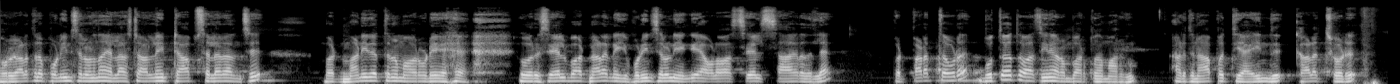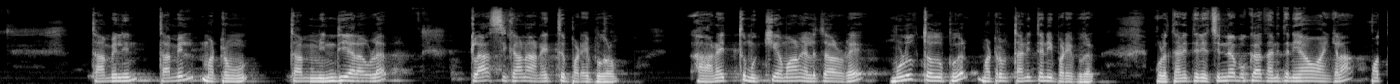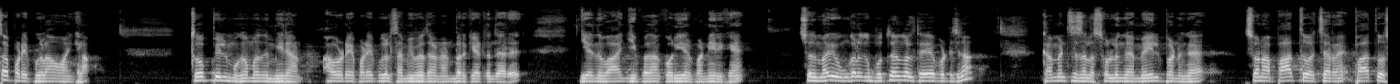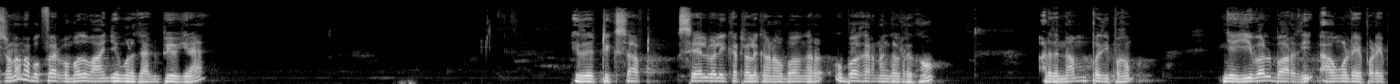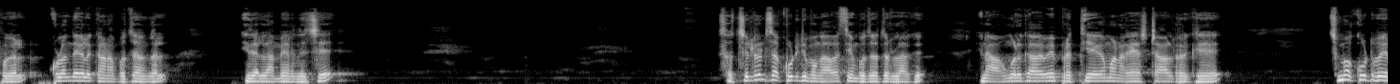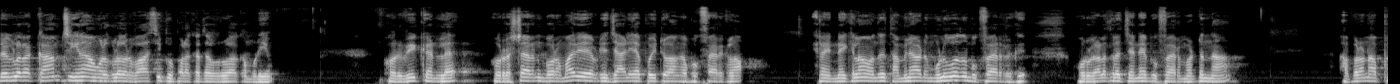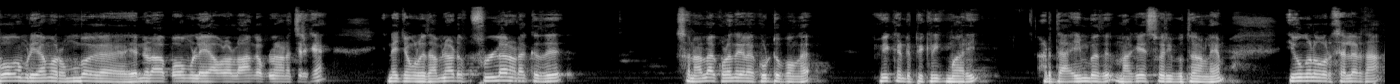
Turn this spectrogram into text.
ஒரு காலத்தில் பொன்னியின் செல்வன் தான் எல்லா ஸ்டால்லையும் டாப் செல்லராக இருந்துச்சு. பட் மணிரத்னம் அவருடைய ஒரு செயல்பாட்டினால இன்றைக்கி பொன்னியின் செல்வன் எங்கேயும் அவ்வளோவா சேல்ஸ் ஆகிறதில்ல. பட் படத்தோட புத்தகத்தை வாசிங்கன்னா ரொம்ப அற்புதமாக இருக்கும். அடுத்து நாற்பத்தி ஐந்து காலச்சோடு. தமிழின் தமிழ் மற்றும் தம் இந்திய அளவில் கிளாசிக்கான அனைத்து படைப்புகளும். அனைத்து முக்கியமான எழுத்தாளருடைய முழு தொகுப்புகள் மற்றும் தனித்தனி படைப்புகள். உங்களுக்கு தனித்தனி சின்ன புக்காக தனித்தனியாகவும் வாங்கிக்கலாம் மொத்த படைப்புகளாகவும் வாங்கிக்கலாம். தோப்பில் முகமது மீரான் அவருடைய படைப்புகள் சமீபத்தில் நண்பர் கேட்டிருந்தார். இங்கேருந்து வாங்கி இப்போ தான் கொரியர் பண்ணியிருக்கேன். ஸோ இது மாதிரி உங்களுக்கு புத்தகங்கள் தேவைப்பட்டுச்சுன்னா கமெண்ட் செஷனில் சொல்லுங்கள் மெயில் பண்ணுங்கள் ஸோ நான் பார்த்து வச்சிட்றேன். பார்த்து வச்சிட்டேன்னா நான் புக் ஃபேர் பண்ணும்போது வாங்கி உங்களுக்கு அனுப்பி வைக்கிறேன். இது டிக்ஸாஃப்ட் செயல்வழி கற்றலுக்கான உபகர உபகரணங்கள் இருக்கும் அடுத்து நம் பதிப்பகம். இங்கே இவள் பாரதி அவங்களுடைய படைப்புகள் குழந்தைகளுக்கான புத்தகங்கள் இதெல்லாமே இருந்துச்சு. ஸோ சில்ட்ரன்ஸை கூட்டிகிட்டு போங்க அவசியம் புத்தக திருவிழாக்கு ஏன்னா அவங்களுக்காகவே பிரத்யேகமாக நிறையா ஸ்டால் இருக்குது சும்மா கூட்டு போய் ரெகுலராக காமிச்சிங்கன்னா அவங்களுக்குள்ள ஒரு வாசிப்பு பழக்கத்தை உருவாக்க முடியும். ஒரு வீக்கெண்டில் ஒரு ரெஸ்டாரண்ட் போகிற மாதிரி அப்படி ஜாலியாக போயிட்டு வாங்க புக் ஃபேருக்கெலாம் ஏன்னா இன்றைக்கெல்லாம் வந்து தமிழ்நாடு முழுவதும் புக் ஃபேர் இருக்குது ஒரு காலத்தில் சென்னை புக் ஃபேர் மட்டும்தான். அப்புறம் நான் போக முடியாமல் ரொம்ப என்னடா போக முடியல அவ்வளோ லாங் அப்படிலாம் நினச்சிருக்கேன். இன்றைக்கி உங்களுக்கு தமிழ்நாடு ஃபுல்லாக நடக்குது. ஸோ நல்லா குழந்தைகளை கூப்பிட்டு போங்க. வீக்கெண்டு பிக்னிக் மாதிரி. அடுத்த ஐம்பது மகேஸ்வரி புத்தக நிலையம் இவங்களும் ஒரு செல்லர் தான்.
